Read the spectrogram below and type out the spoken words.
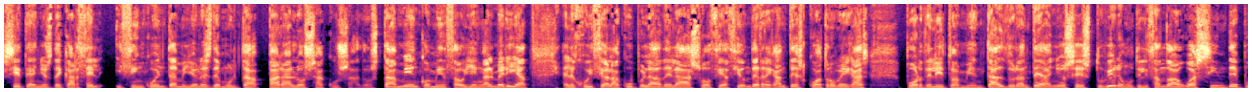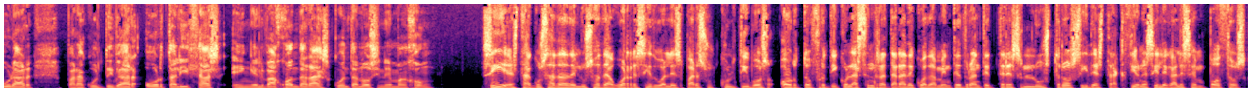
siete años de cárcel y 50 millones de multa para los acusados. También comienza hoy en Almería el juicio a la cúpula de la Asociación de Regantes Cuatro Vegas por delito ambiental. Durante años se estuvieron utilizando aguas sin depurar para cultivar hortalizas en el Bajo Andarás. Cuéntanos, Inés Manjón. Sí, está acusada del uso de aguas residuales para sus cultivos hortofrutícolas sin tratar adecuadamente durante tres lustros y de extracciones ilegales en pozos.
